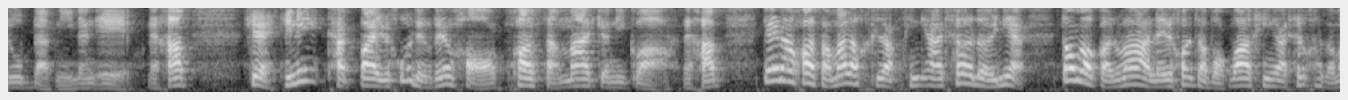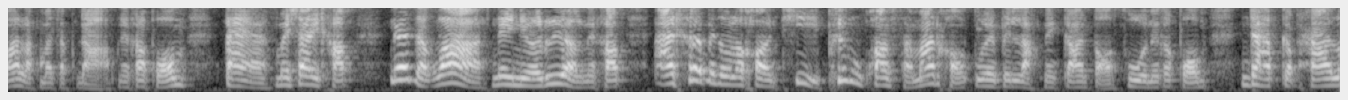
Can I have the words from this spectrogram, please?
รูปแบบนี้นั่นเองนะครับโอเคทีนี้ถัดไปไปพูดถึงเรื่องของความสามารถกันดีกว่านะครับแน่นอนความสามารถเราจาก King Arthur เลยเนี่ยต้องบอกก่อนว่าหลายคนจะบอกว่า King Arthur ความสามารถหลักมาจากดาบนะครับผมแต่ไม่ใช่ครับ เนื่องจากว่าในเนื้อเรื่องนะครับอาเธอร์เป็นตัวละครที่พึ่งความสามารถของตัวเองเป็นหลักในการต่อสู้นะครับผมดาบกับฮาโล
